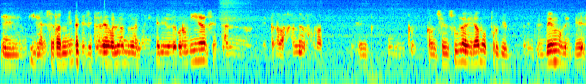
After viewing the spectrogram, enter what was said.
Eh, y las herramientas que se están evaluando del Ministerio de Economía se están eh, trabajando de forma eh, digamos, porque entendemos de que es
